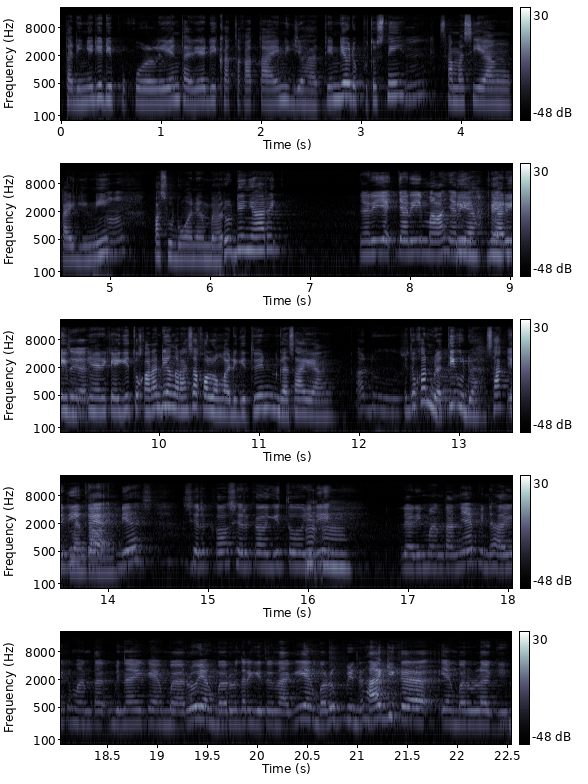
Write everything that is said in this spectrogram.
tadinya dia dipukulin tadinya dikata-katain dijahatin dia udah putus nih Hmm. sama si yang kayak gini. Pas hubungan yang baru dia nyari. Nyari nyari malah nyari iya kayak nyari gitu ya? nyari kayak gitu. Karena dia ngerasa kalau nggak digituin nggak sayang. Aduh itu kan berarti udah sakit jadi kayak mentalnya. dia circle circle gitu. Jadi dari mantannya pindah lagi ke mantan pindah lagi ke yang baru yang baru ntar gitu lagi yang baru pindah lagi ke yang baru lagi.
